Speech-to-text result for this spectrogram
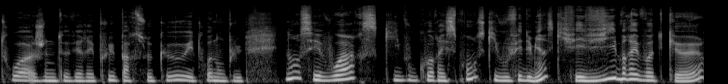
toi je ne te verrai plus parce que et toi non plus non, c'est voir ce qui vous correspond, ce qui vous fait du bien, ce qui fait vibrer votre cœur.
